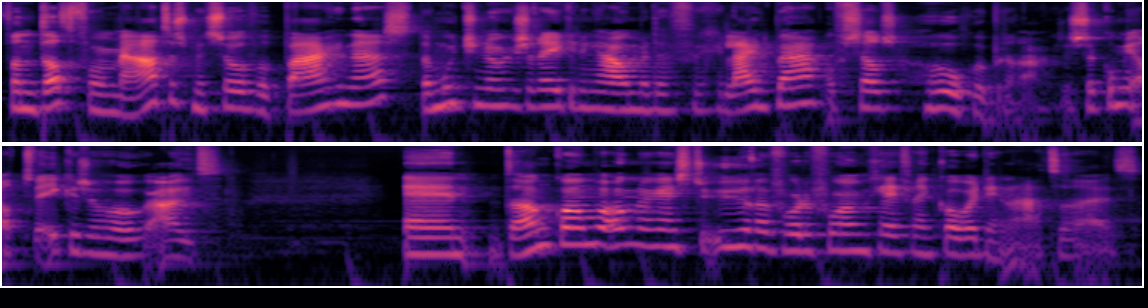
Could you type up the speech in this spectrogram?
van dat formaat, dus met zoveel pagina's, dan moet je nog eens rekening houden met een vergelijkbaar of zelfs hoger bedrag. Dus dan kom je al twee keer zo hoog uit. En dan komen ook nog eens de uren voor de vormgever en coördinator uit.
